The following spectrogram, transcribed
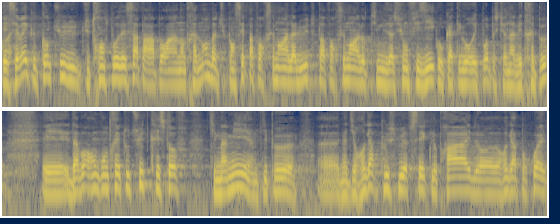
Et ouais. c'est vrai que quand tu, tu transposais ça par rapport à un entraînement, ben, tu pensais pas forcément à la lutte, pas forcément à l'optimisation physique, aux catégories de poids, parce qu'il y en avait très peu. Et d'avoir rencontré tout de suite Christophe, qui m'a mis un petit peu, euh, il m'a dit regarde plus l'UFC que le Pride, euh, regarde pourquoi. Et,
